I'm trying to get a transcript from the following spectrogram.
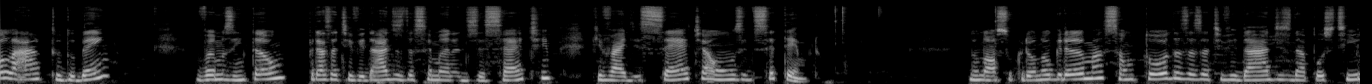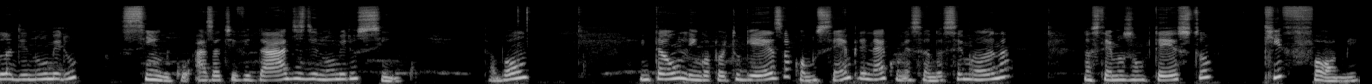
Olá, tudo bem? Vamos então para as atividades da semana 17, que vai de 7 a 11 de setembro. No nosso cronograma são todas as atividades da apostila de número 5, as atividades de número 5, tá bom? Então, língua portuguesa, como sempre, né? Começando a semana, nós temos um texto, que fome.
